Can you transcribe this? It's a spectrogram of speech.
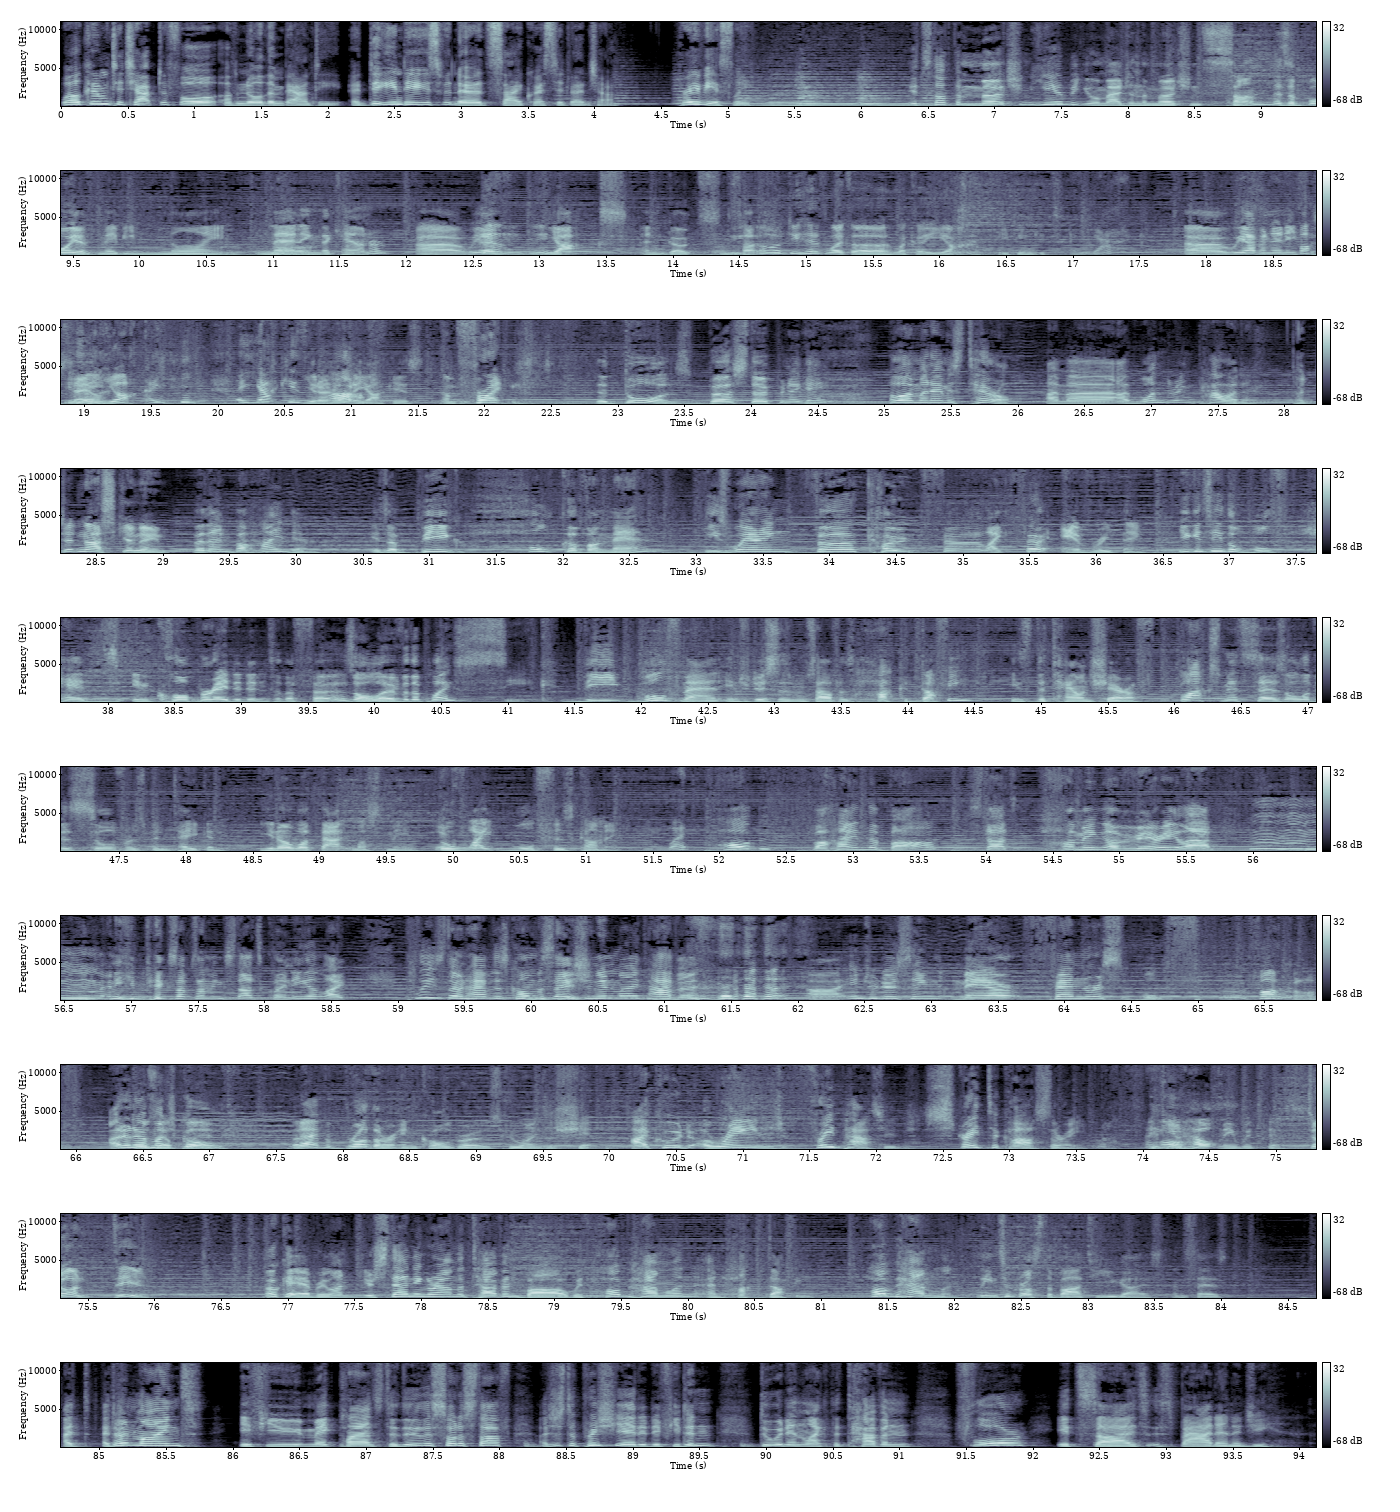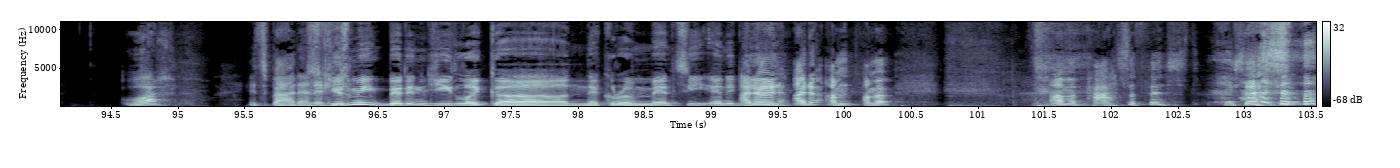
Welcome to Chapter 4 of Northern Bounty, a D&D is for Nerds side quest adventure. Previously, It's not the merchant here, but you imagine the merchant's son. There's a boy of maybe nine manning the counter. Uh, we have Yeah, yeah. yucks and goats and such. Oh, do you have like a like a yuck you can get? a yak? Uh, we haven't any Fuck for is a sale. yuck? A yuck is You don't know what a laugh. yuck is. I'm frightened. The doors burst open again. Hello, my name is Terrell. I'm a, a wandering paladin. I didn't ask your name. But then behind him is a big hulk of a man. He's wearing fur coat, fur, like fur everything. You can see the wolf heads incorporated into the furs all over the place. Sick. The wolf man introduces himself as Huck Duffy. He's the town sheriff. Blacksmith says all of his silver has been taken. You know what that must mean. The white wolf is coming. What? Hob, behind the bar, starts humming a very loud, mm, and he picks up something, starts cleaning it, like, please don't have this conversation in my tavern. uh, introducing Mayor Fenris Wolf. Fuck off. I don't have much gold, but I have a brother in Cold Rose who owns a ship. I could arrange free passage straight to Castery if Oh. you help me with this. Done. Deal. Okay, everyone, you're standing around the tavern bar with Hob Hamlin and Huck Duffy. Hob Hamlin leans across the bar to you guys and says, I, I don't mind if you make plans to do this sort of stuff. I just appreciate it if you didn't do it in like the tavern floor. It's uh, it's, it's bad energy. What? It's bad energy. Excuse me, bad energy like uh necromancy energy. I don't. I don't. I'm. I'm a. I'm a pacifist. He says.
